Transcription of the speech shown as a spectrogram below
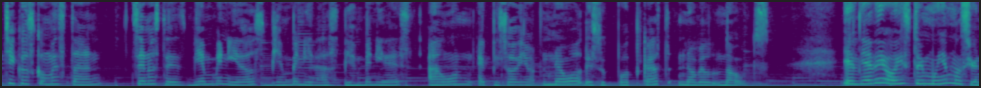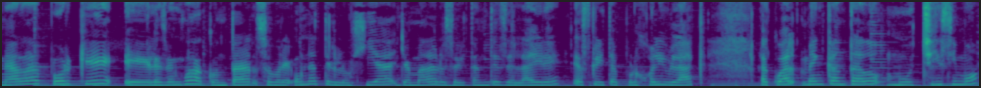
chicos, ¿cómo están? Sean ustedes bienvenidos, bienvenidas, bienvenides a un episodio nuevo de su podcast Novel Notes. Y el día de hoy estoy muy emocionada porque eh, les vengo a contar sobre una trilogía llamada Los Habitantes del Aire, escrita por Holly Black, la cual me ha encantado muchísimo,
